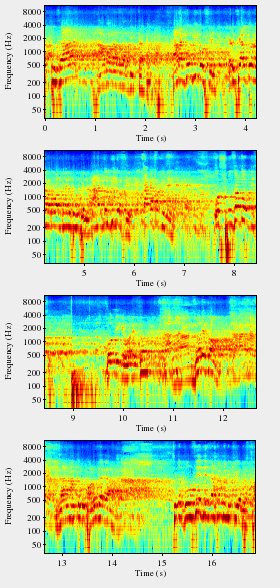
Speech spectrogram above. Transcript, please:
একটু যায় আবার আল্লাহ দিক তাকা আর একজন কি করছে? এটা খেয়াল করে আমার ওয়াজ নাহলে না। আর একজন কি করছে? টাকা পাখি নেই ও সোজা দৌড় দিছে। কোন দিকে বলেন তো? জোরে কম। তো ভালো জায়গা। সেটা বলছে যে কি অবস্থা?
